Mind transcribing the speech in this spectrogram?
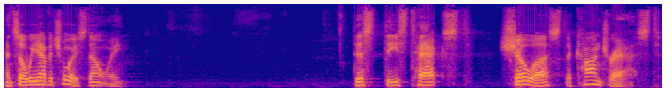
And so we have a choice, don't we? This, these texts show us the contrast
